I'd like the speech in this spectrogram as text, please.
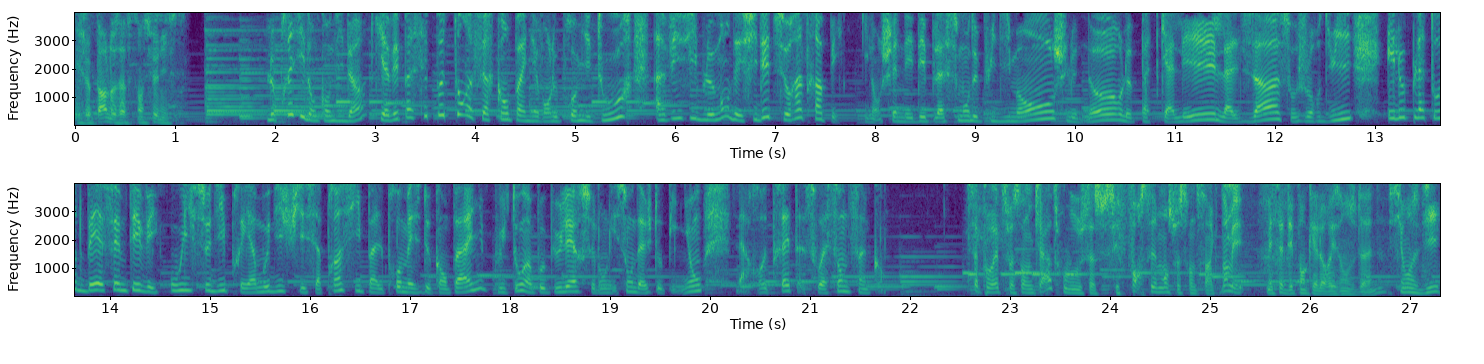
Et je parle aux abstentionnistes. Le président candidat, qui avait passé peu de temps à faire campagne avant le premier tour, a visiblement décidé de se rattraper. Il enchaîne les déplacements depuis dimanche, le Nord, le Pas-de-Calais, l'Alsace aujourd'hui, et le plateau de BFM TV, où il se dit prêt à modifier sa principale promesse de campagne, plutôt impopulaire selon les sondages d'opinion, la retraite à 65 ans. Ça pourrait être 64 ou ça c'est forcément 65 Non mais Mais ça dépend quel horizon on se donne. Si on se dit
